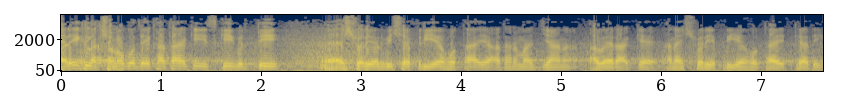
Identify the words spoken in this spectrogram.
और एक लक्षणों को देखा था कि इसकी वृत्ति, ऐश्वर्य और विषय प्रिय होता है या अधर्म, ज्ञान, अवैराग्य, अनैश्वर्य प्रिय होता है इत्यादि।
